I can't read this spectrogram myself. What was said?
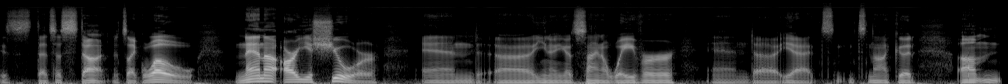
is that's a stunt. It's like, whoa, Nana, are you sure? And uh, you know, you got to sign a waiver. And uh, yeah, it's it's not good. Um,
